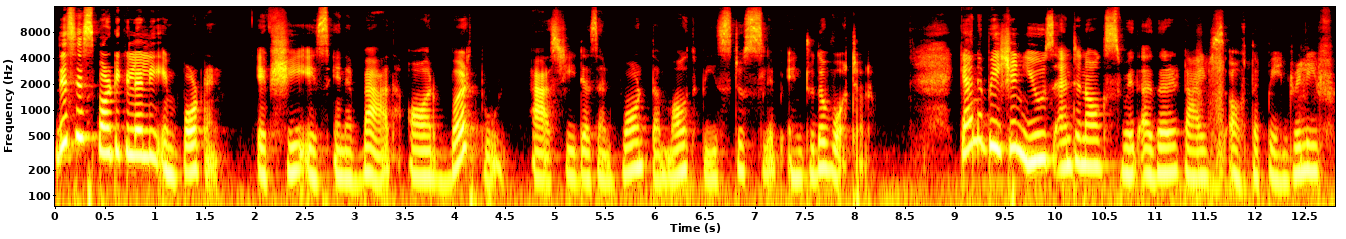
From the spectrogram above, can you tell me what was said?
This is particularly important if she is in a bath or birth pool as she doesn't want the mouthpiece to slip into the water. Can a patient use Entonox with other types of the pain relief?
